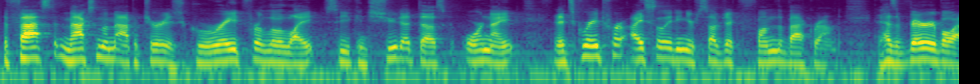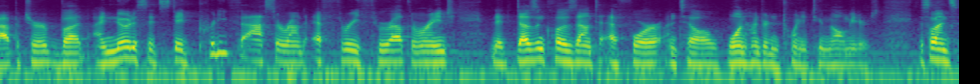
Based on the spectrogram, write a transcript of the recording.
The fast maximum aperture is great for low light, so you can shoot at dusk or night, and it's great for isolating your subject from the background. It has a variable aperture, but I noticed it stayed pretty fast around f3 throughout the range, and it doesn't close down to f4 until 122 millimeters. This lens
